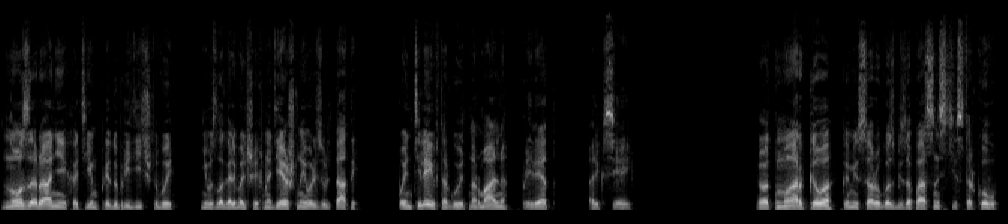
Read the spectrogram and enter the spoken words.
но заранее хотим предупредить, чтобы вы не возлагали больших надежд на его результаты. Пантелеев торгует нормально. Привет, Алексей. От Маркова комиссару госбезопасности Старкову.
